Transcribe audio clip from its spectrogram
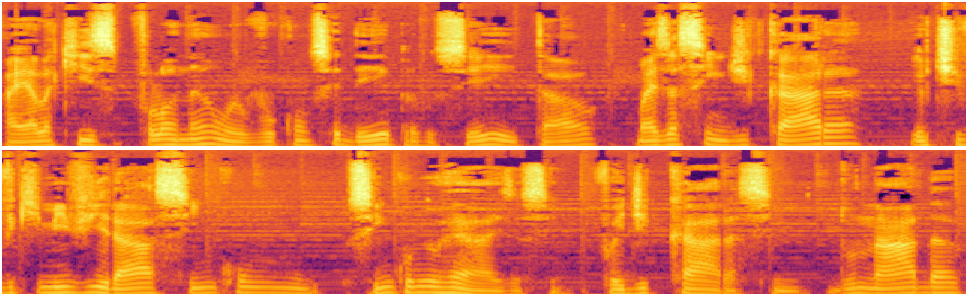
Aí ela quis, falou, não, eu vou conceder pra você e tal. Mas assim, de cara, eu tive que me virar assim com 5 mil reais, assim. Foi de cara, assim. Do nada,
